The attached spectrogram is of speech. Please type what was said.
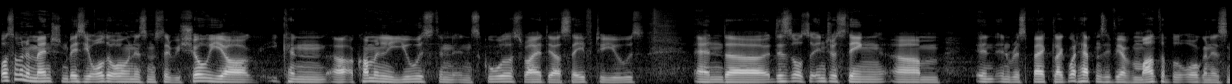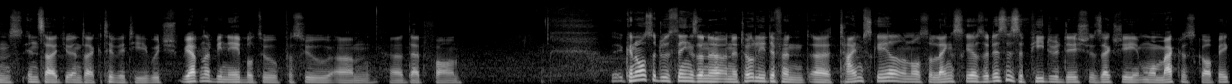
Also want to mention basically all the organisms that we show here can, uh, are commonly used in, in schools, right? They are safe to use. And uh, this is also interesting um, in, in respect, like what happens if you have multiple organisms inside your interactivity, which we have not been able to pursue um, uh, that far. You can also do things on a, on a totally different uh, time scale and also length scale. So this is a petri dish, it's actually more macroscopic.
